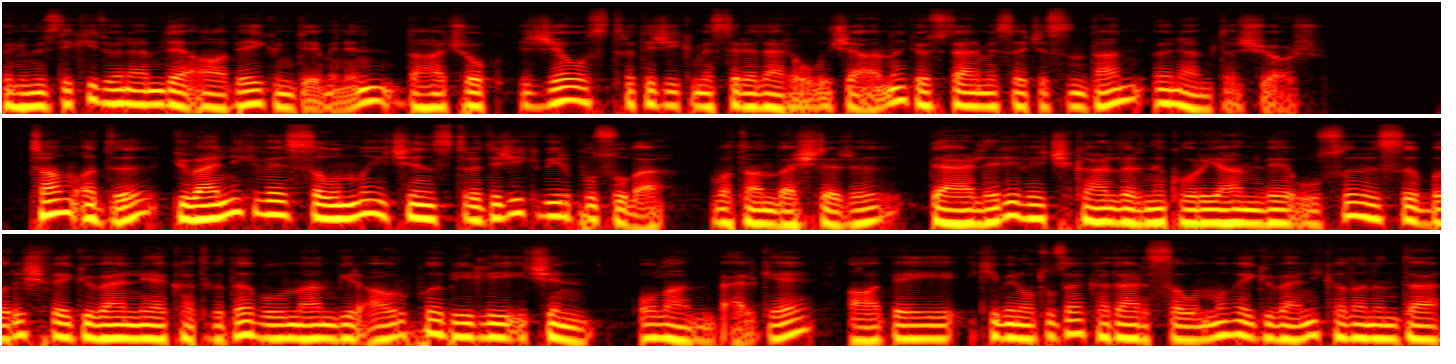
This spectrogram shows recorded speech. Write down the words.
önümüzdeki dönemde AB gündeminin daha çok jeostratejik meseleler olacağını göstermesi açısından önem taşıyor. Tam adı Güvenlik ve Savunma için Stratejik Bir Pusula, vatandaşları, değerleri ve çıkarlarını koruyan ve uluslararası barış ve güvenliğe katkıda bulunan bir Avrupa Birliği için olan belge, AB'yi 2030'a kadar savunma ve güvenlik alanında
